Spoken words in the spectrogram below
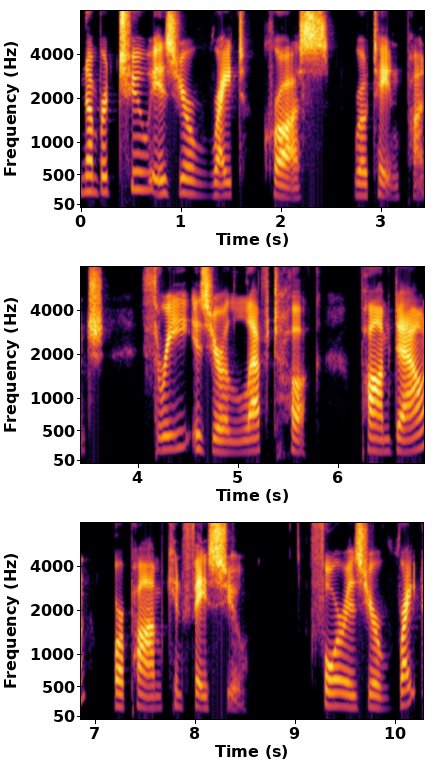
Number two is your right cross, rotate and punch. Three is your left hook, palm down or palm can face you. Four is your right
